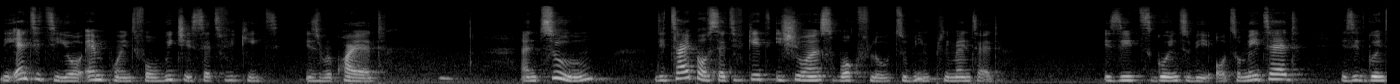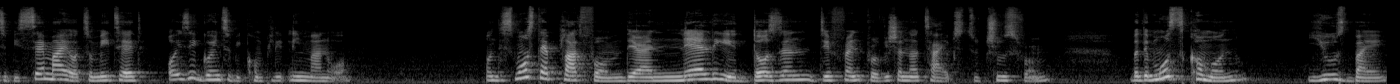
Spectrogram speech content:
the entity or endpoint for which a certificate is required. And two, the type of certificate issuance workflow to be implemented. Is it going to be automated? Is it going to be semi automated? Or is it going to be completely manual? On the Smallstep platform, there are nearly a dozen different provisioner types to choose from, but the most common used by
